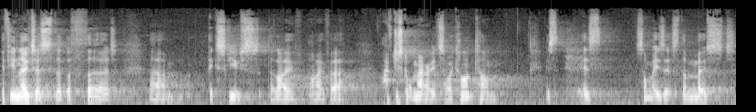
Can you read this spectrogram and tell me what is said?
if you notice that the third um, excuse that I, I've, uh, I've just got married, so I can't come, is, is some ways it's the most,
